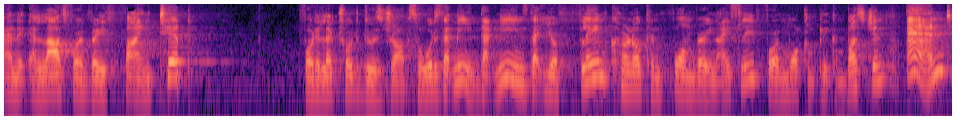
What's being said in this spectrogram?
and it allows for a very fine tip for the electrode to do its job. So what does that mean? That means that your flame kernel can form very nicely for a more complete combustion, and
